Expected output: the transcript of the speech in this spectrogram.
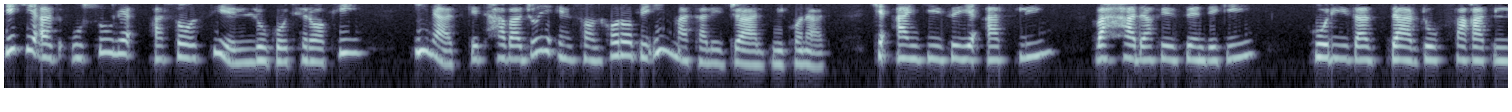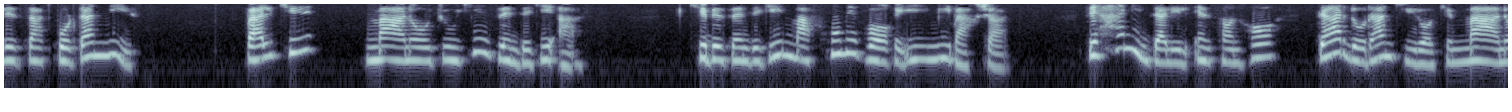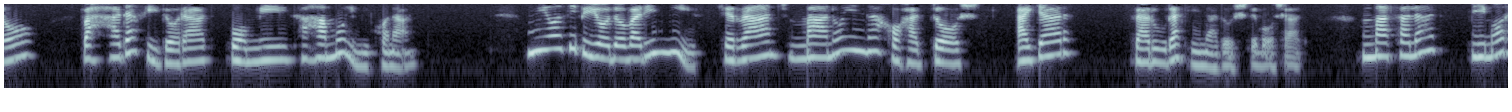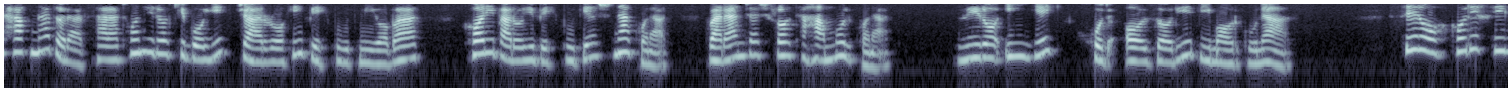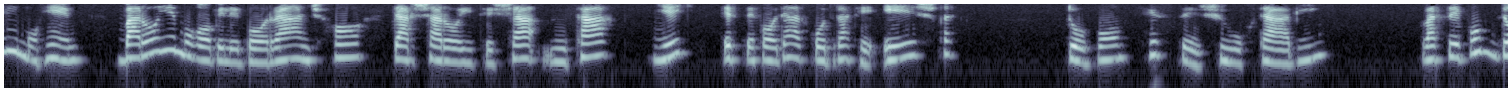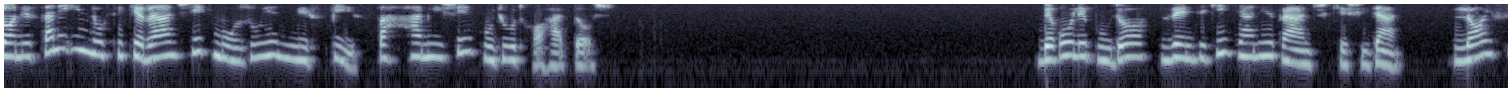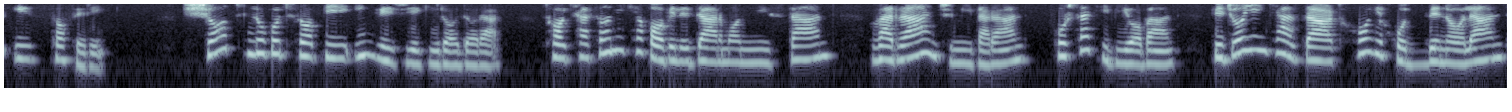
یکی از اصول اساسی لوگوتراپی این است که توجه انسانها را به این مسئله جلب می کند که انگیزه اصلی و هدف زندگی گریز از درد و فقط لذت بردن نیست. بلکه معناجویی زندگی است که به زندگی مفهوم واقعی می بخشد. به همین دلیل انسانها درد و رنجی را که معنا و هدفی دارد با میل تحمل می کنند. نیازی به یادآوری نیست که رنج معنایی نخواهد داشت اگر ضرورتی نداشته باشد. مثلا بیمار حق ندارد سرطانی را که با یک جراحی بهبود مییابد کاری برای بهبودیش نکند و رنجش را تحمل کند. زیرا این یک خود آزاری بیمارگونه است. سه راهکار خیلی مهم برای مقابله با رنج ها در شرایط سخت. یک استفاده از قدرت عشق. دوم حس شوخ تعبی و سوم دانستن این نکته که رنج یک موضوع نسبی است و همیشه وجود خواهد داشت. به قول بودا زندگی یعنی رنج کشیدن. Life is suffering. شاد لوگوتراپی این ویژگی را دارد. تا کسانی که قابل درمان نیستند و رنج می‌برند فرصتی بیابند به جای اینکه از دردهای خود بنالند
